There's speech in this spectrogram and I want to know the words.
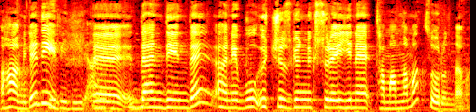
hamile değil. Gibi değil e, dendiğinde hani bu 300 günlük süreyi yine tamamlamak zorunda mı?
